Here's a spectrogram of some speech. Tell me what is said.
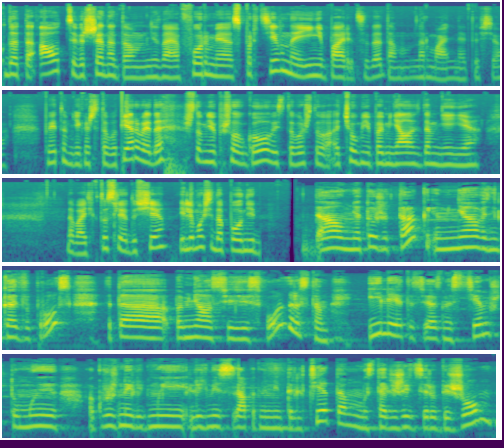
куда-то аут совершенно там, не знаю, в форме спортивной и не париться, да, там нормально это все. Поэтому, мне кажется, это вот первое, да, что мне пришло в голову из того, что о чем мне поменялось до мнения. Давайте, кто следующий? Или можете дополнить? Да, у меня тоже так. И у меня возникает вопрос, это поменялось в связи с возрастом или это связано с тем, что мы окружены людьми, людьми с западным менталитетом, мы стали жить за рубежом?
